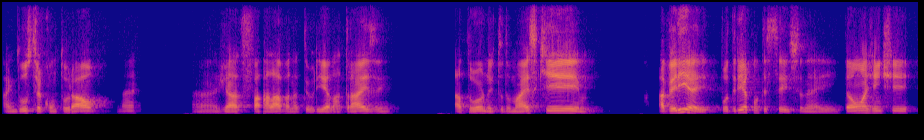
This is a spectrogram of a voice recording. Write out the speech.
a indústria cultural, né, ah, já falava na teoria lá atrás, em Adorno e tudo mais, que haveria, poderia acontecer isso, né? Então a gente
